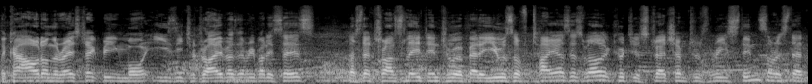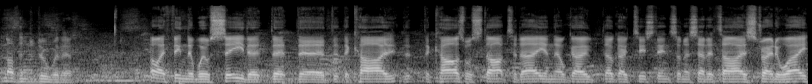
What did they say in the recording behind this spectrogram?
the car out on the racetrack being more easy to drive, as everybody says. Does that translate into a better use of tires as well? Could you stretch them to three stints, or is that nothing to do with it? Oh, I think that we'll see that, that the, the, the car the cars will start today and they'll go they'll go two stints on a set of tyres straight away.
